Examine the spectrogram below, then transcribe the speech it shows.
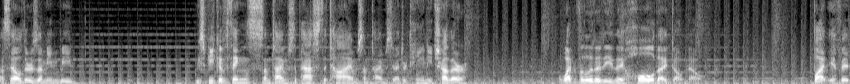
Us elders, I mean, we. We speak of things sometimes to pass the time, sometimes to entertain each other. What validity they hold, I don't know. But if it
